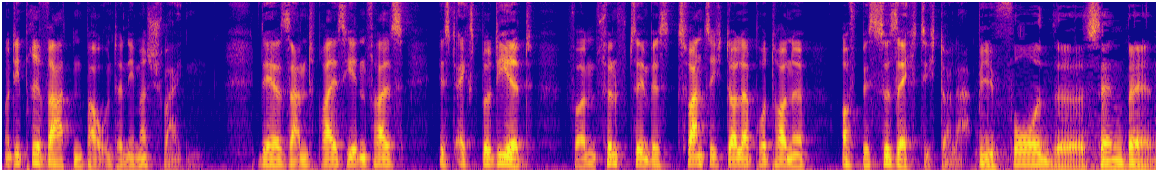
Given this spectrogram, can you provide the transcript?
und die privaten Bauunternehmer schweigen. Der Sandpreis jedenfalls ist explodiert von 15 bis 20 Dollar pro Tonne auf bis zu 60 Dollar. Before the sand ban,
